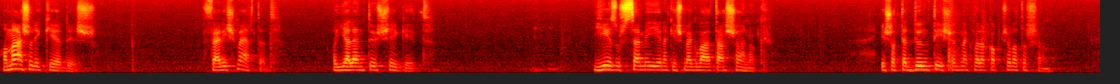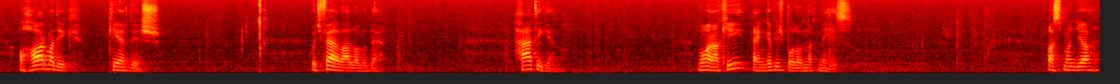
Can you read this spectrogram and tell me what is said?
A második kérdés. Felismerted a jelentőségét Jézus személyének és megváltásának? És a te döntésednek vele kapcsolatosan? A harmadik kérdés, hogy felvállalod-e? Hát igen. Van, aki engem is bolondnak néz. Azt mondja,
